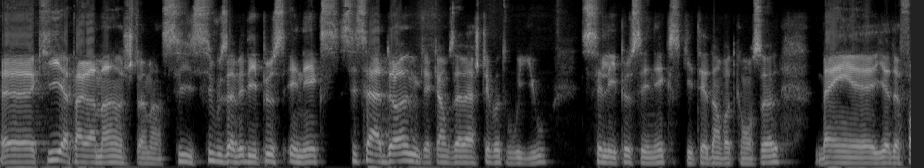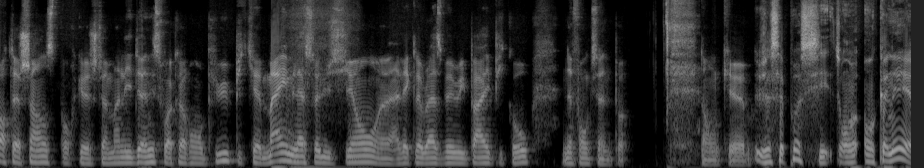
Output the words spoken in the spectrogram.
euh, qui apparemment, justement, si, si vous avez des puces Enix, si ça donne que quand vous avez acheté votre Wii U, c'est les puces Enix qui étaient dans votre console, ben euh, il y a de fortes chances pour que justement les données soient corrompues, puis que même la solution euh, avec le Raspberry Pi Pico ne fonctionne pas. Donc, Je sais pas si. On, on connaît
